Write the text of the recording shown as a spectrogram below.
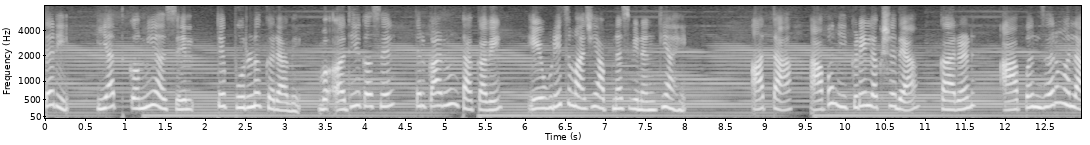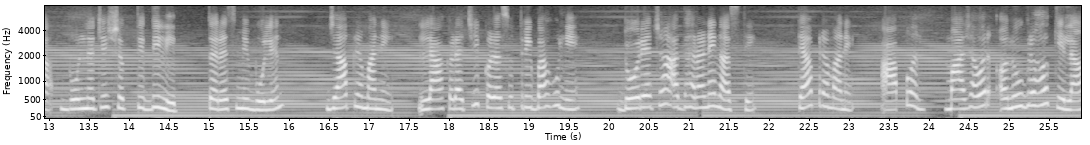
तरी यात कमी असेल ते पूर्ण करावे व अधिक असेल तर काढून टाकावे. एवढीच माझी आपणास विनंती आहे. आता आपण इकडे लक्ष द्या कारण आपण जर मला बोलण्याची शक्ती दिलीत तरच मी बोलेन. ज्याप्रमाणे लाकडाची कळसूत्री बाहुली दोऱ्याच्या आधाराने नाचते त्याप्रमाणे आपण माझ्यावर अनुग्रह केला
